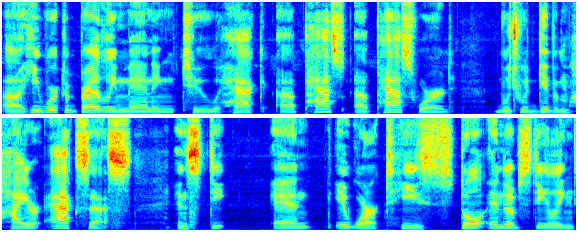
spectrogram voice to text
Uh, he worked with Bradley Manning to hack a, pass, a password which would give him higher access, and st- and it worked. He stole, ended up stealing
